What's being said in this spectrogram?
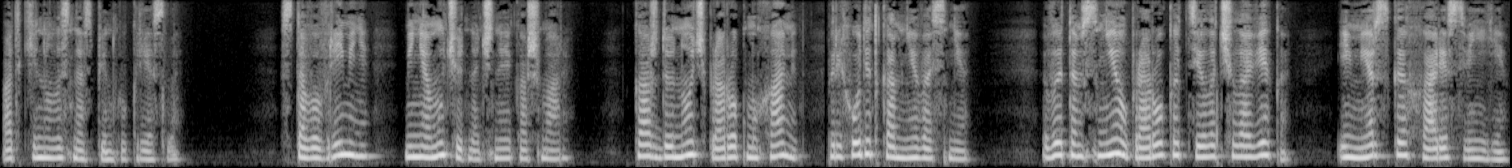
откинулась на спинку кресла. С того времени меня мучают ночные кошмары. Каждую ночь пророк Мухаммед приходит ко мне во сне. В этом сне у пророка тело человека и мерзкая харя свиньи.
